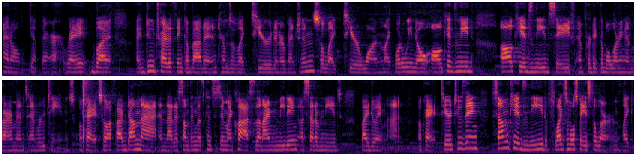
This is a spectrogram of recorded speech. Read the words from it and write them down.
I don't get there, right? But I do try to think about it in terms of like tiered interventions. So like tier one, like what do we know all kids need? All kids need safe and predictable learning environments and routines. Okay, so if I've done that and that is something that's consistent in my class, then I'm meeting a set of needs by doing that. Okay, tier two thing, some kids need flexible space to learn. Like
